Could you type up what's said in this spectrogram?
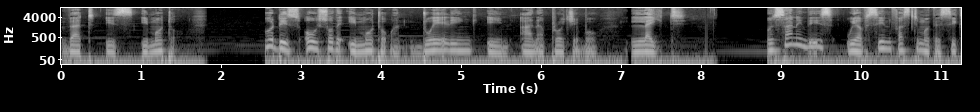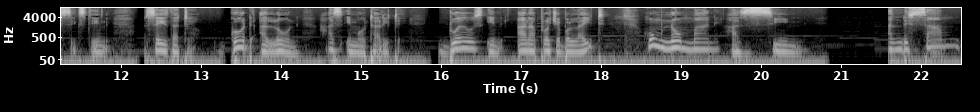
that is immortal. God is also the immortal one, dwelling in unapproachable light. Concerning this, we have seen 1 Timothy 6:16 says that God alone has immortality, dwells in unapproachable light, whom no man has seen. And some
